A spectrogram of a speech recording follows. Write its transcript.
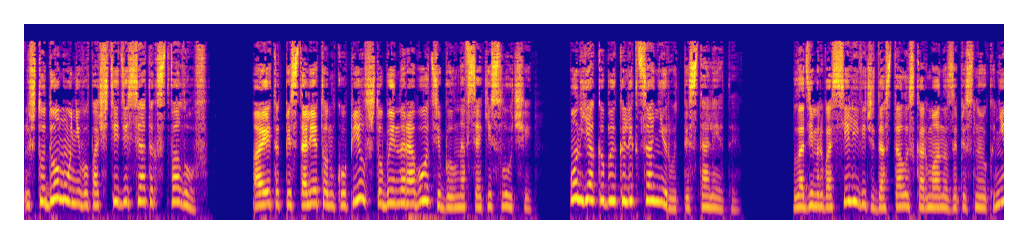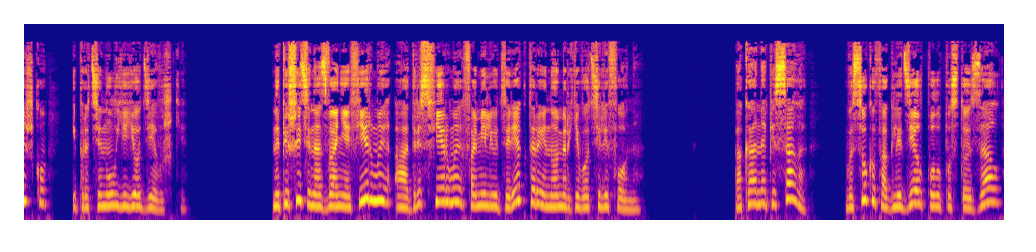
и что дома у него почти десяток стволов. А этот пистолет он купил, чтобы и на работе был на всякий случай. Он якобы коллекционирует пистолеты. Владимир Васильевич достал из кармана записную книжку и протянул ее девушке. Напишите название фирмы, адрес фирмы, фамилию директора и номер его телефона. Пока она писала, Высоков оглядел полупустой зал,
